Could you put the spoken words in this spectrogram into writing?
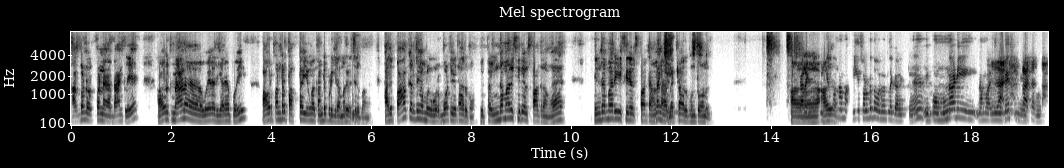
ஹஸ்பண்ட் ஒர்க் பண்ண பேங்க்லயே அவருக்கு மேல உயர் அதிகாரியா போய் அவர் பண்ற தப்பை இவங்க கண்டுபிடிக்கிற மாதிரி வச்சிருப்பாங்க. அது பாக்குறதுக்கு நம்மளுக்கு ஒரு மோட்டிவேட்டா இருக்கும். இப்ப இந்த மாதிரி சீரியல்ஸ் பாக்குறவங்க இந்த மாதிரி சீரியல்ஸ் பார்த்தாங்கன்னா நான் பெட்டரா இருக்கும்னு தோணுது. நீங்க சொல்றது ஒரு விதத்துல கரெக்ட் இப்போ முன்னாடி நம்ம நீங்க தான்.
